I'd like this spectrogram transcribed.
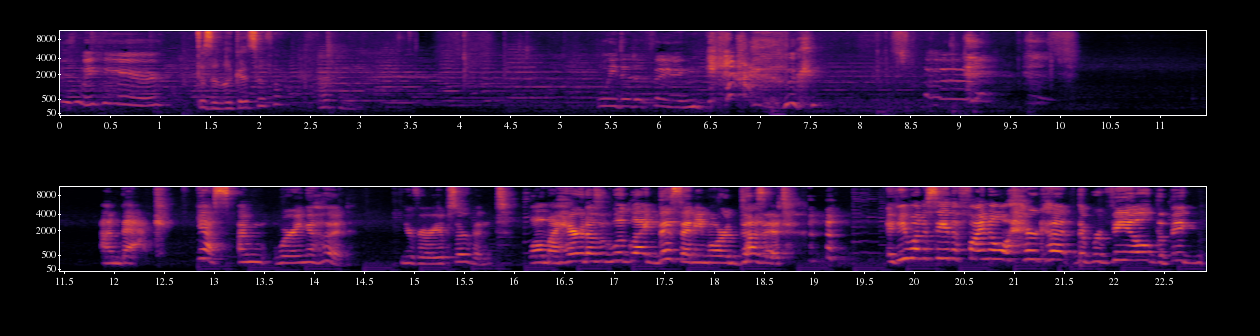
with my hair. Does it look good so far? Okay. We did a thing. I'm back. Yes, I'm wearing a hood. You're very observant. Well, my hair doesn't look like this anymore, does it? If you want to see the final haircut, the reveal, the big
